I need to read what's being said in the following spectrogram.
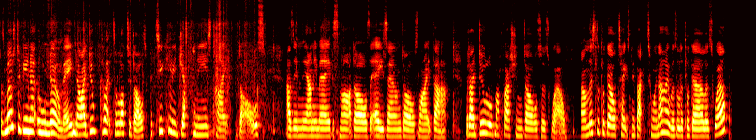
As most of you know, who know me, now I do collect a lot of dolls, particularly Japanese type dolls, as in the anime, the smart dolls, the Azone dolls like that. But I do love my fashion dolls as well. And this little girl takes me back to when I was a little girl as well.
